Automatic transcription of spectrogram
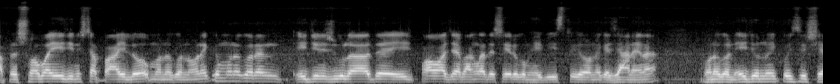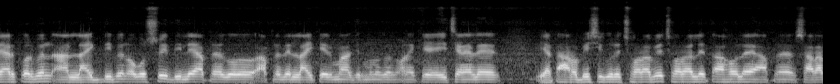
আপনার সবাই এই জিনিসটা পাইলো মনে করেন, অনেকে মনে করেন এই জিনিসগুলোতে এই পাওয়া যায় বাংলাদেশে, এরকম হেভি স্পিকার অনেকে জানে না। মনে করেন এই জন্যই কইছি শেয়ার করবেন আর লাইক দিবেন অবশ্যই, দিলে আপনার আপনাদের লাইকের মাঝে মনে করেন অনেকে এই চ্যানেলের ইয়াটা আরও বেশি করে ছড়াবে। ছড়ালে তাহলে আপনার সারা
